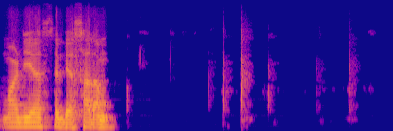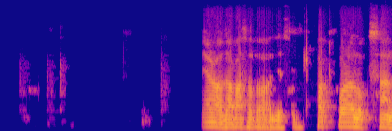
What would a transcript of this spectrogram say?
তোমাৰ দিয়া আছে বেচা দাম তেৰ হাজাৰ পাঁচশো টকা দি আছে শতকৰা লোকচান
